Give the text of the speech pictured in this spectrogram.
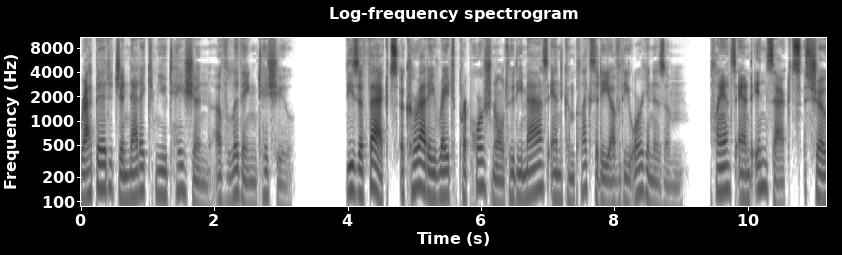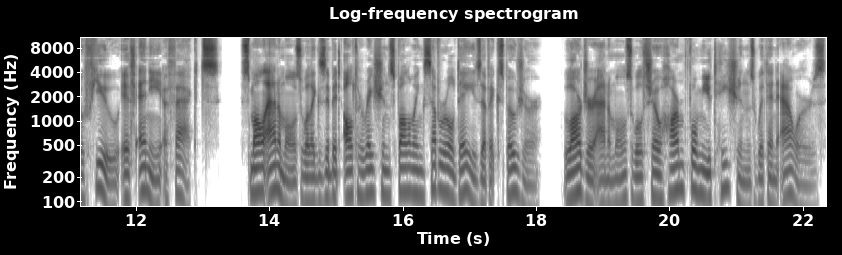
rapid genetic mutation of living tissue. These effects occur at a rate proportional to the mass and complexity of the organism. Plants and insects show few, if any, effects. Small animals will exhibit alterations following several days of exposure. Larger animals will show harmful mutations within hours,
